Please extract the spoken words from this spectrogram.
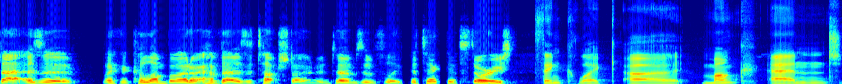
that as a like a Columbo. I don't have that as a touchstone in terms of like detective stories. think like uh, Monk and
